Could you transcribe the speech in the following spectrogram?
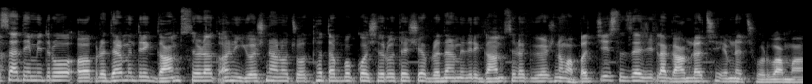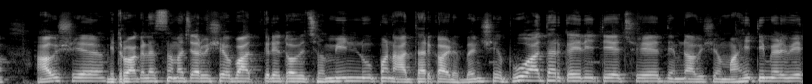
સાથે મિત્રો પ્રધાનમંત્રી ગામ સડક અને યોજનાનો ચોથો તબક્કો શરૂ થશે. પ્રધાનમંત્રી ગામ સડક યોજનામાં પચીસ હજાર જેટલા ગામડા છે એમને છોડવામાં આવશે. મિત્રો, આગળના સમાચાર વિશે વાત કરીએ તો હવે જમીનનું પણ આધાર કાર્ડ બનશે. ભૂ આધાર કઈ રીતે છે તેમના વિશે માહિતી મેળવીએ.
